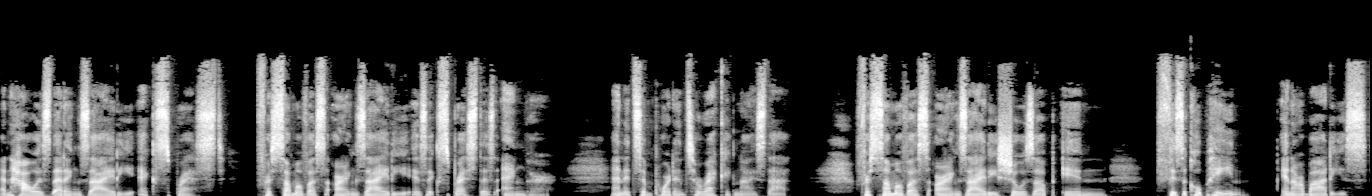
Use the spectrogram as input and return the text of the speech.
and how is that anxiety expressed? For some of us, our anxiety is expressed as anger and it's important to recognize that. For some of us, our anxiety shows up in physical pain in our bodies.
